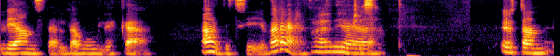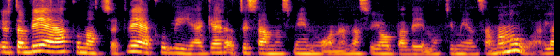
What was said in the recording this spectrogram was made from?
vi är anställda av olika arbetsgivare. Ja, det är intressant. Eh, utan, utan vi är på något sätt, vi är kollegor och tillsammans med invånarna så jobbar vi mot gemensamma mål.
